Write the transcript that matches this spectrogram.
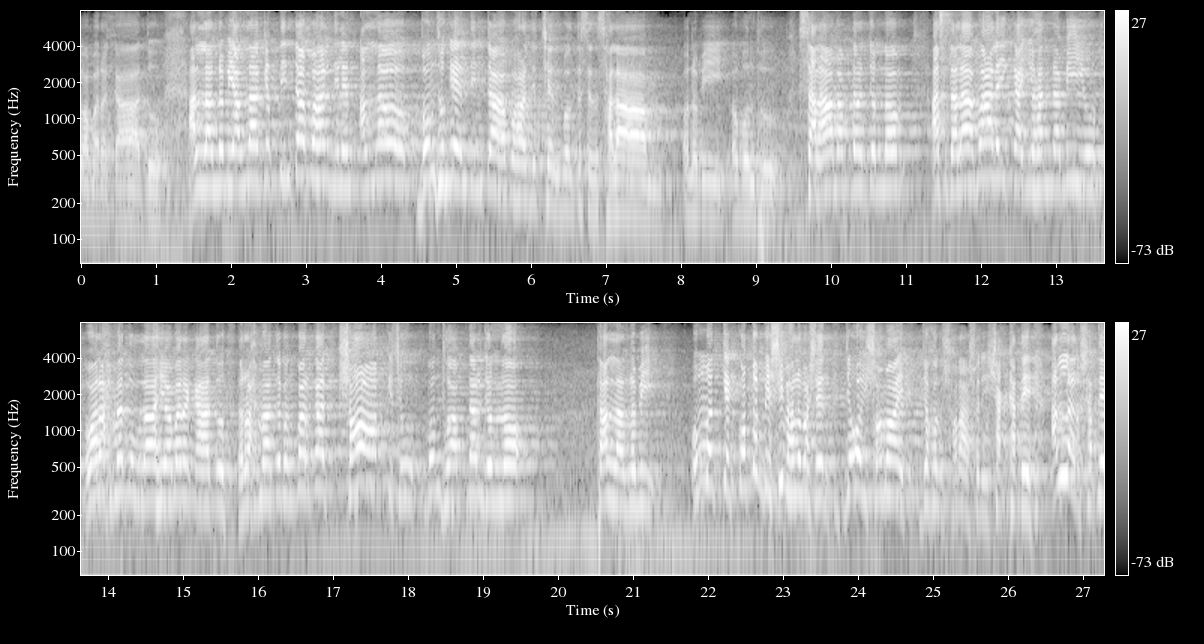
ওয়া বারাকাতু। আল্লাহ নবী আল্লাহকে তিনটা উপহার দিলেন আল্লাহ বন্ধুকে তিনটা উপহার দিচ্ছেন, বলতেছেন সালাম। ও নবী, ও বন্ধু, সালাম আপনার জন্য। আসসালামু আলাইকা ইউহান নবী ওয়া রাহমাতুল্লাহি ওয়া বারাকাতু। রহমত এবং বরকত সব কিছু বন্ধু আপনার জন্য। আল্লাহর নবী উম্মতকে কত বেশি ভালোবাসেন যে ওই সময় যখন সরাসরি সাক্ষাতে আল্লাহর সাথে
